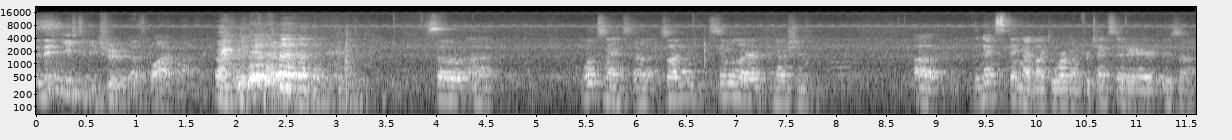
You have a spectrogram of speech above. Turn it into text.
It didn't used to be true, that's why I'm laughing. So, uh, what's next? Uh, so I'm similar notion. Uh, the next thing I'd like to work on for text editor is uh,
